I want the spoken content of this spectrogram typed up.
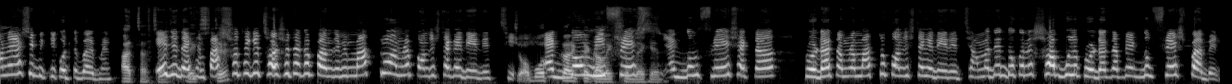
অনায়াসে বিক্রি করতে পারবেন। আচ্ছা আচ্ছা এই যে দেখেন next এ। পাঁচশো থেকে ছয়শো টাকা পাঞ্জাবি মাত্র আমরা পঞ্চাশ টাকায় দিয়ে দিচ্ছি। একদম রিফ্রেশ একদম ফ্রেশ একটা প্রোডাক্ট আমরা মাত্র পঞ্চাশ টাকা দিয়ে দিচ্ছি। আমাদের দোকানের সবগুলো প্রোডাক্ট আপনি একদম ফ্রেশ পাবেন।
